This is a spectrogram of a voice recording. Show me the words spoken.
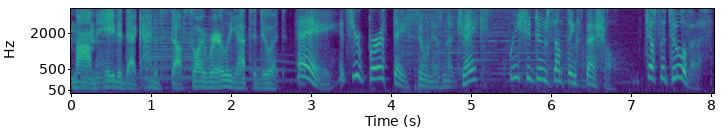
Mom hated that kind of stuff, so I rarely got to do it. Hey, it's your birthday soon, isn't it, Jake? We should do something special. Just the two of us.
